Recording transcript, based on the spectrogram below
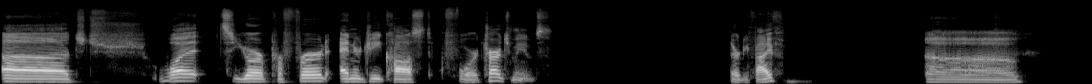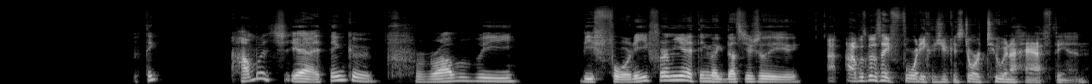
Uh, what's your preferred energy cost for charge moves? Thirty-five. Uh, I think how much? Yeah, I think it would probably be forty for me. I think like that's usually I, I was going to say 40 because you can store two and a half then.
